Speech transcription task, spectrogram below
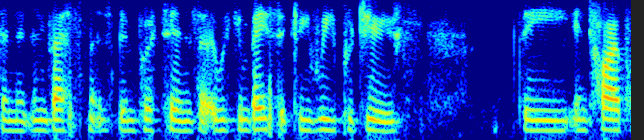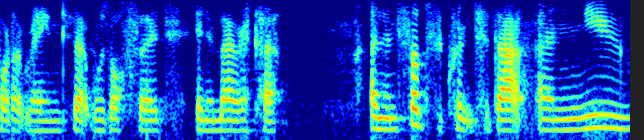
and investment has been put in so that we can basically reproduce the entire product range that was offered in America and then subsequent to that, a new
